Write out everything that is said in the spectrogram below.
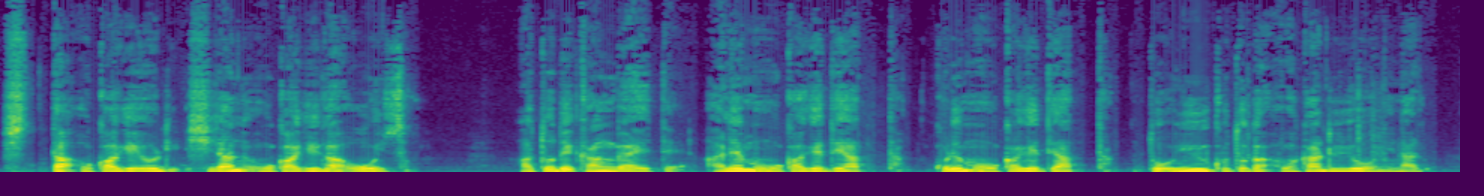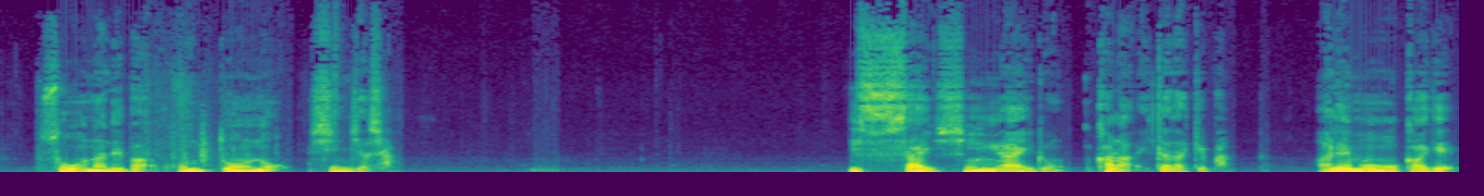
知ったおかげより知らぬおかげが多いぞ。後で考えて、あれもおかげであった、これもおかげであった、ということがわかるようになる。そうなれば本当の信者者。一切親愛論からいただけば、あれもおかげ、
